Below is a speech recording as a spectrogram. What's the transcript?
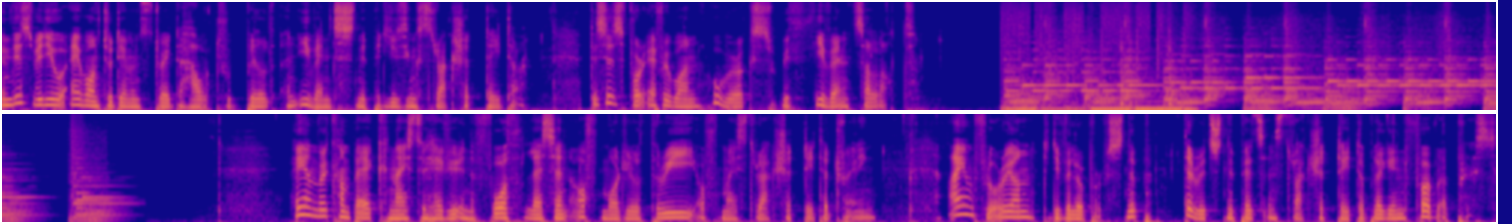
In this video, I want to demonstrate how to build an event snippet using structured data. This is for everyone who works with events a lot. Hey and welcome back, nice to have you in the fourth lesson of module 3 of my structured data training. I am Florian, the developer of Snip, the rich snippets and structured data plugin for WordPress.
